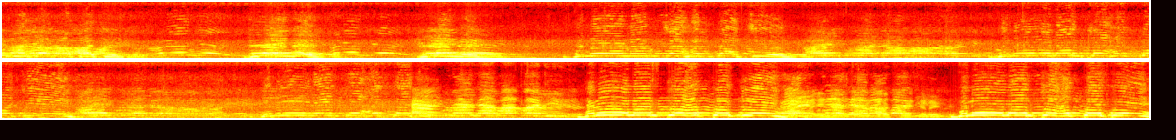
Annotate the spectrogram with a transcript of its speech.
कुणाच्या बापाची. झुकेंगे झुकेंगे जमीन आमच्या हक्काची. जमीन आमच्या हक्काची जमीन आमच्या हक्काची जमीन आमच्या हक्काचे. जमीन आमच्या हक्काचे.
